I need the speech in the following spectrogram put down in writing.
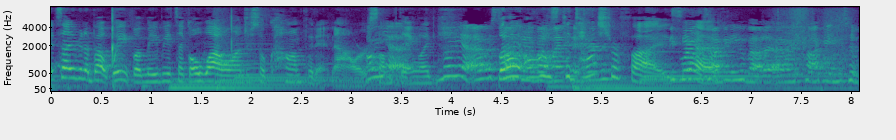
it's not even about weight, but maybe it's like, "Oh wow, Alondra's so confident now," or Oh, yeah. something. Like, no, yeah, I was. but I always catastrophize. Before I was talking to you about it, I was talking to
